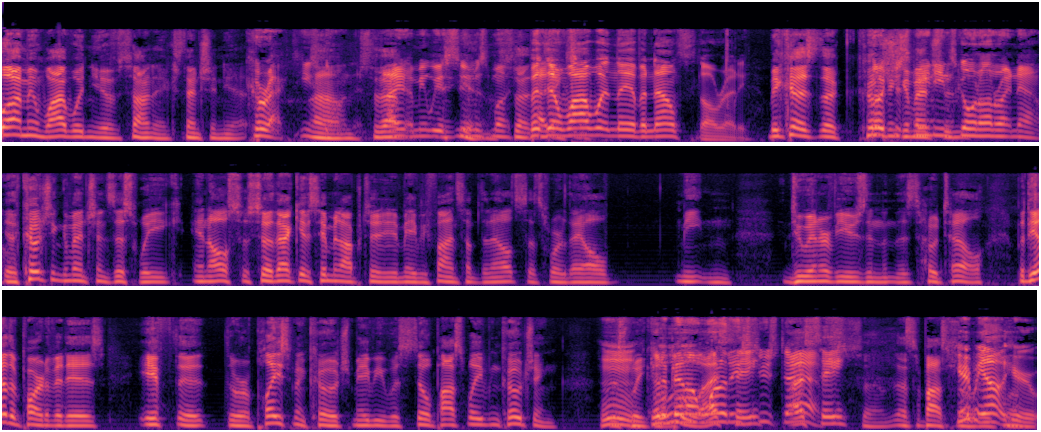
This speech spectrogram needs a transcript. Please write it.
Well, I mean, why wouldn't you have signed an extension yet? Correct. He's Um, gone. so that- right? I mean, we assume yeah, as much. so- But then why so. wouldn't they have announced it already? Because the coaching coaches convention meetings going on right now? Yeah, the coaching convention's this week, and also so that gives him an opportunity to maybe find something else. That's where they all meet and do interviews in this hotel. But the other part of it is if the the replacement coach maybe was still possibly even coaching this week. Could have been on one I of these two two I see. So that's a possibility. Hear me out as well. here.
